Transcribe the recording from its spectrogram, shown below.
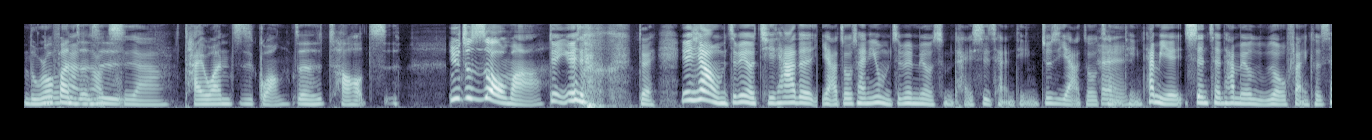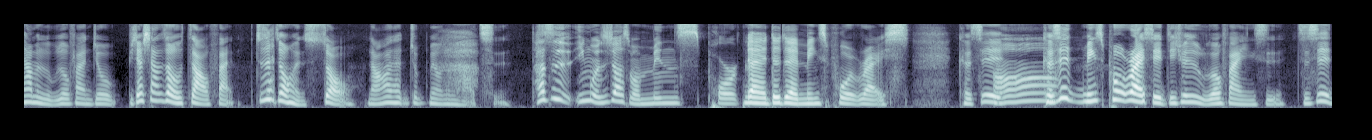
卤肉饭真的是吃啊，台湾之光，真的是超好吃，因为就是肉嘛。对，因为对，因为像我们这边有其他的亚洲餐厅，因为我们这边没有什么台式餐厅，就是亚洲餐厅，他们也声称他们有卤肉饭，可是他们卤肉饭就比较像肉燥饭，就是肉很瘦，然后它就没有那么好吃。它是英文是叫什么 minced pork？对对对，minced pork rice。可是，哦、可是 minced pork rice 也的确是卤肉饭意思，只是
